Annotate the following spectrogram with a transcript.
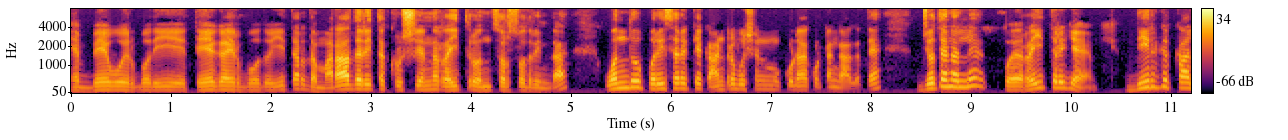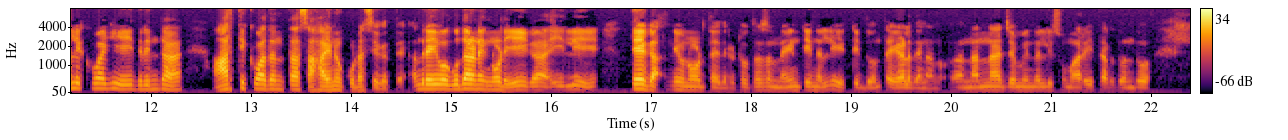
ಹೆಬ್ಬೇವು ಇರ್ಬೋದು ಈ ತೇಗ ಇರ್ಬೋದು ಈ ಥರದ ಮರಾಧರಿತ ಕೃಷಿಯನ್ನು ರೈತರು ಅನುಸರಿಸೋದ್ರಿಂದ ಒಂದು ಪರಿಸರಕ್ಕೆ ಕಾಂಟ್ರಿಬ್ಯೂಷನ್ ಕೂಡ ಕೊಟ್ಟಂಗಾಗುತ್ತೆ. ಜೊತೆನಲ್ಲೇ ರೈತರಿಗೆ ದೀರ್ಘಕಾಲಿಕವಾಗಿ ಇದರಿಂದ ಆರ್ಥಿಕವಾದಂಥ ಸಹಾಯನೂ ಕೂಡ ಸಿಗುತ್ತೆ. ಅಂದರೆ ಇವಾಗ ಉದಾಹರಣೆಗೆ ನೋಡಿ ಈಗ ಇಲ್ಲಿ ತೇಗ ನೀವು ನೋಡ್ತಾ ಇದ್ರಿ ಟೂ ತೌಸಂಡ್ ನೈನ್ಟೀನಲ್ಲಿ ಇಟ್ಟಿದ್ದು ಅಂತ ಹೇಳಿದೆ ನಾನು. ನನ್ನ ಜಮೀನಲ್ಲಿ ಸುಮಾರು ಈ ಥರದೊಂದು ಆ,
